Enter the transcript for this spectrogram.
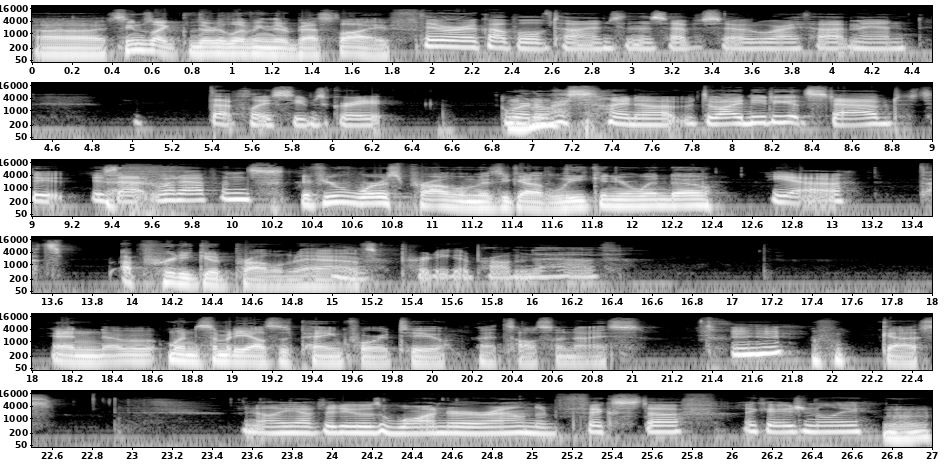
Uh, it seems like they're living their best life. there were a couple of times in this episode where I thought, man, that place seems great. Where Mm-hmm. do I sign up? Do I need to get stabbed? To, is that what happens? If your worst problem is you got a leak in your window, Yeah, that's a pretty good problem to have. that's a pretty good problem to have. And uh, when somebody else is paying for it too, that's also nice. hmm Gus. And all you have to do is wander around and fix stuff occasionally. Mhm.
